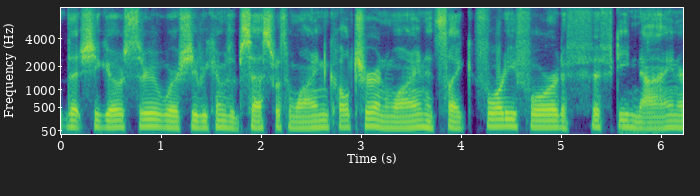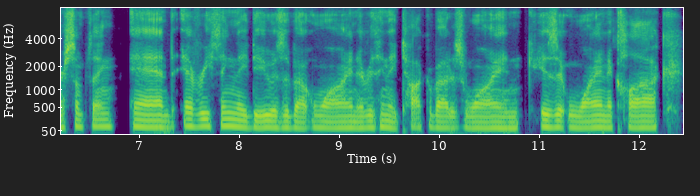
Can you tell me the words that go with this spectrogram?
that she goes through where she becomes obsessed with wine culture and wine. It's like 44 to 59 or something. And everything they do is about wine. Everything they talk about is wine. Is it wine o'clock?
